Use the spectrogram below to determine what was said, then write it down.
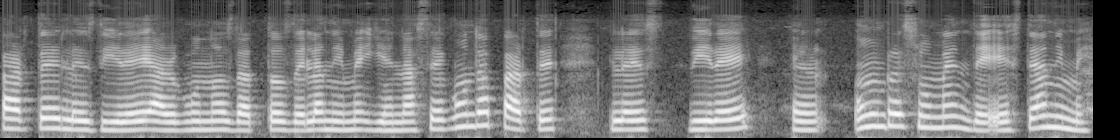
parte les diré algunos datos del anime y en la segunda parte les diré un resumen de este anime.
